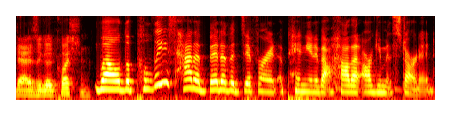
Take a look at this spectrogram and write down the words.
That is a good question. Well, the police had a bit of a different opinion about how that argument started.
